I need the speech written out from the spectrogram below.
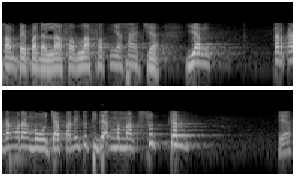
Sampai pada lafaz-lafaznya saja. Yang terkadang orang mengucapkan itu tidak memaksudkan ya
